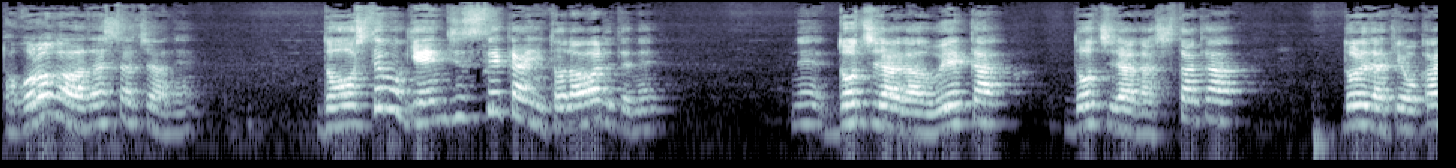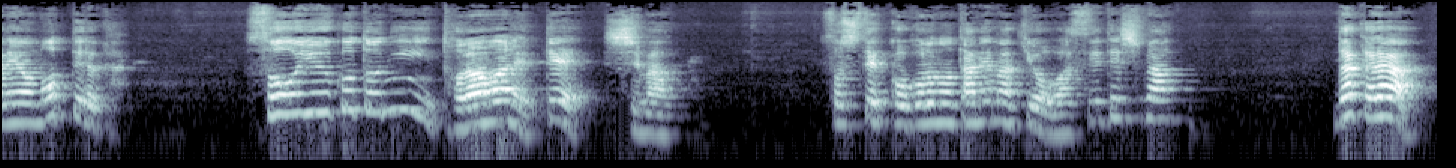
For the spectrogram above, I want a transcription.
ところが私たちはねどうしても現実世界にとらわれてねねどちらが上かどちらが下かどれだけお金を持ってるかそういうことにとらわれてしまう。そして心の種まきを忘れてしまう。だから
